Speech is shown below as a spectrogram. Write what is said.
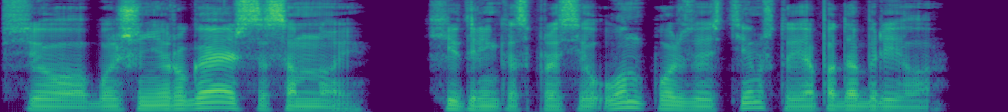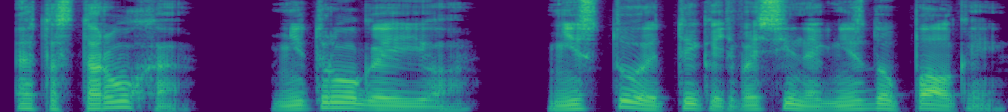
«Все, больше не ругаешься со мной?» Хитренько спросил он, пользуясь тем, что я подобрела. «Это старуха?» Не трогай ее. Не стоит тыкать в осиное гнездо палкой.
